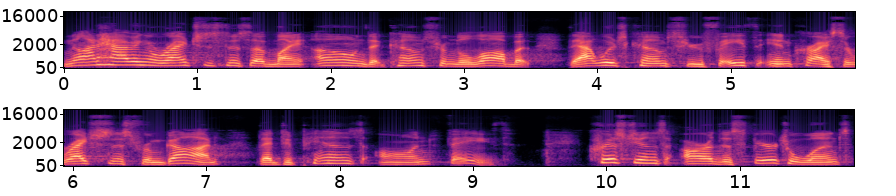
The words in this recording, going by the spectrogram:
not having a righteousness of my own that comes from the law, but that which comes through faith in Christ, the righteousness from God that depends on faith. Christians are the spiritual ones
